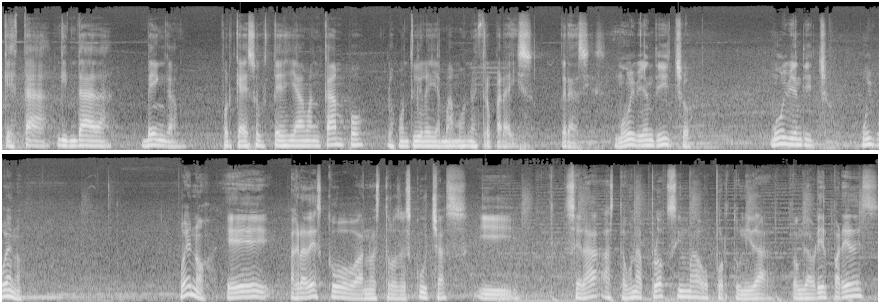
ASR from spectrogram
que está guindada. Vengan, porque a eso ustedes llaman campo, los montuyos le llamamos nuestro paraíso. Gracias. Muy bien dicho. Muy bien dicho. Muy bueno. Bueno, eh, agradezco a nuestros escuchas y será hasta una próxima oportunidad. Don Gabriel Paredes,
